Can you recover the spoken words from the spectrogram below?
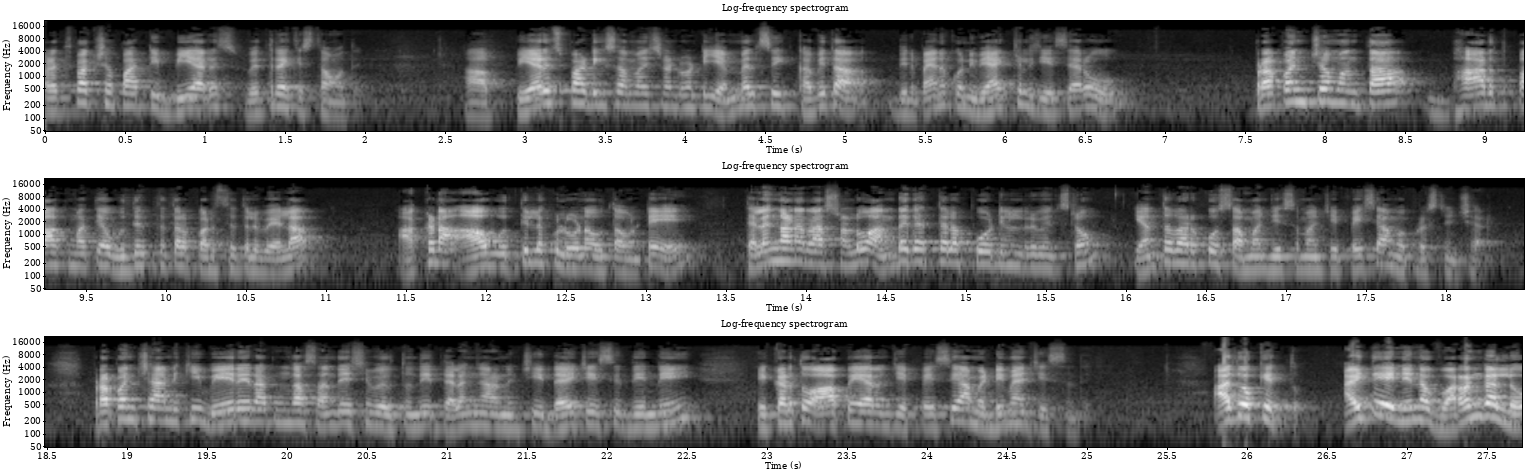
ప్రతిపక్ష పార్టీ బీఆర్ఎస్ వ్యతిరేకిస్తూ ఉంది. ఆ బీఆర్ఎస్ పార్టీకి సంబంధించినటువంటి ఎమ్మెల్సీ కవిత దీనిపైన కొన్ని వ్యాఖ్యలు చేశారు. ప్రపంచమంతా భారత్ పాక్ మధ్య ఉద్రిక్తతల పరిస్థితుల వేళ అక్కడ ఆ ఒత్తిళ్ళకు లోనవుతూ ఉంటే తెలంగాణ రాష్ట్రంలో అందగత్తెల పోటీలు నిర్వహించడం ఎంతవరకు సమంజసమని చెప్పేసి ఆమె ప్రశ్నించారు. ప్రపంచానికి వేరే రకంగా సందేశం వెళ్తుంది తెలంగాణ నుంచి దయచేసి దీన్ని ఇక్కడతో ఆపేయాలని చెప్పేసి ఆమె డిమాండ్ చేసింది. అది ఒక ఎత్తు. అయితే నిన్న వరంగల్లో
